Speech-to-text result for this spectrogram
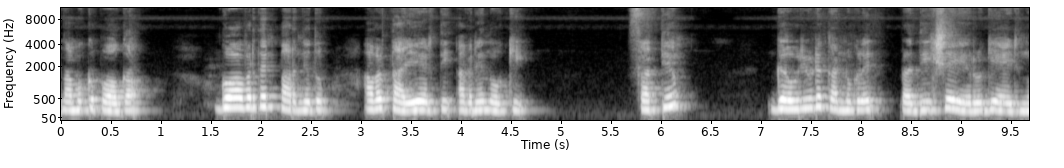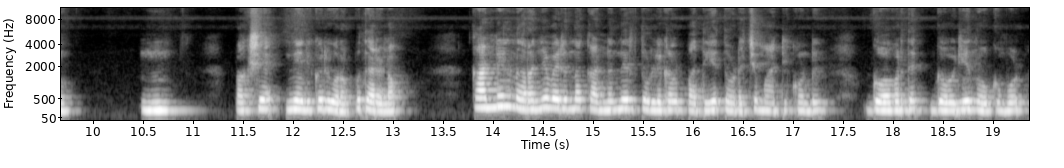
നമുക്ക് പോകാം. ഗോവർദ്ധൻ പറഞ്ഞതും അവൾ തലയുയർത്തി അവനെ നോക്കി. സത്യം? ഗൗരിയുടെ കണ്ണുകളിൽ പ്രതീക്ഷയേറുകയായിരുന്നു. "ഉം, പക്ഷേ നീ എനിക്കൊരു ഉറപ്പ് തരണം. കണ്ണിൽ നിറഞ്ഞു വരുന്ന കണ്ണുനീർ തുള്ളികൾ പതിയെ തുടച്ചു മാറ്റിക്കൊണ്ട് ഗോവർദ്ധൻ ഗൗരിയെ നോക്കുമ്പോൾ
